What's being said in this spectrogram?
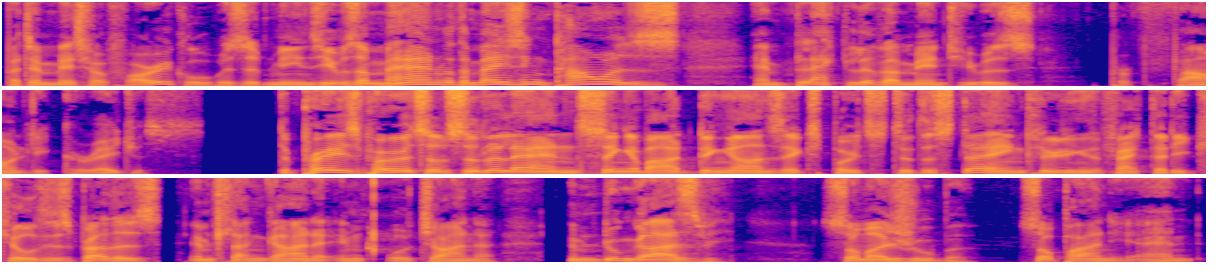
but a metaphorical wizard means he was a man with amazing powers, and black liver meant he was profoundly courageous. The praise poets of Zululand sing about Dingaan's exploits to this day, including the fact that he killed his brothers Mhlangana, Mqochana, Mdungazwi, Somajuba, Sopani, and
